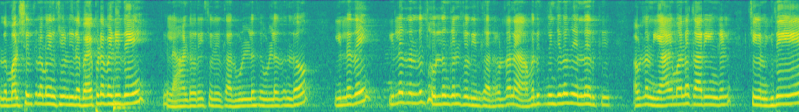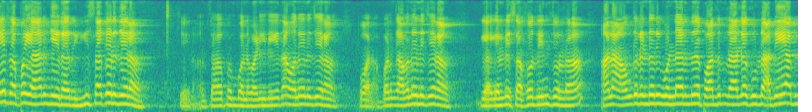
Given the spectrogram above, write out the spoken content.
இந்த மனுஷருக்கு நம்ம என்ன செய்ய வேண்டியதில்லை பயப்பட வேண்டியதே இல்லை. ஆண்டவரே சொல்லியிருக்காரு உள்ளது உள்ளதுண்டோ இல்லதே இல்லதுன்னு சொல்லுங்கன்னு சொல்லியிருக்காரு. அப்படிதானே அவருக்கு மிஞ்சினது என்ன இருக்குது அப்படிதான் நியாயமான காரியங்கள் செய்யணும். இதே தப்பாக யாரும் செய்கிறாரு ஈசாக்க செய்கிறான் செய்கிறான் தகப்பன் போன வழியிலே தான் அவனும் என்ன செய்கிறான் போகிறான் பாருங்க அவனும் என்ன செய்கிறான் என்னுடைய சகோதரின்னு சொல்கிறான் ஆனால் அவங்க ரெண்டு பேரும் ஒன்றா இருந்ததை பார்த்துட்டு ராஜா கூப்பிட்டு அதே அபி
